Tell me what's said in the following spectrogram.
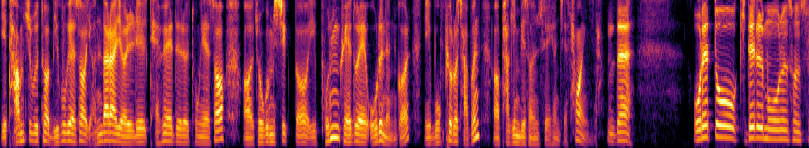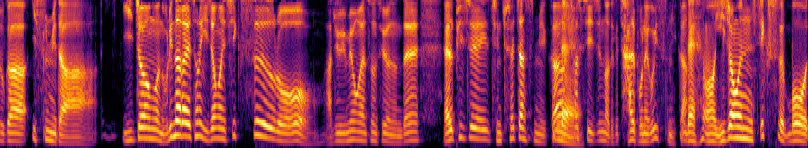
이 다음 주부터 미국에서 연달아 열릴 대회들을 통해서 어 조금씩 더 이 본 궤도에 오르는 걸 이 목표로 잡은 어 박인비 선수의 현재 상황입니다. 네. 올해 또 기대를 모으는 선수가 있습니다. 이정은 우리나라에서는 이정은 6로 아주 유명한 선수였는데 LPGA 진출했지 않습니까? 네. 첫 시즌 어떻게 잘 보내고 있습니까? 네, 어, 이정은 6뭐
